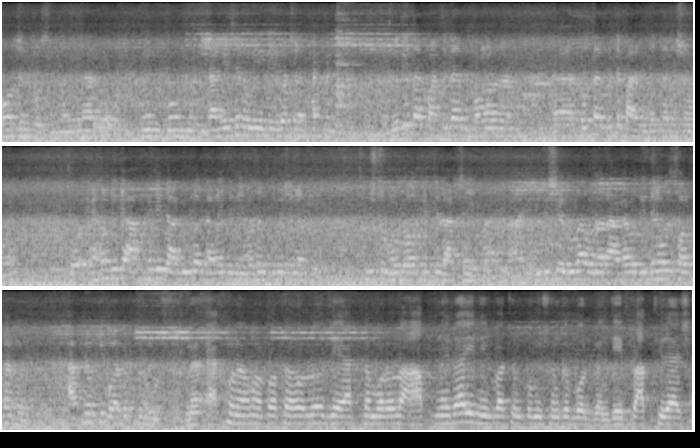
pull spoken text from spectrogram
বর্জন করছেন মানে জানিয়েছেন উনি নির্বাচনে থাকবেন যদিও তার পার্টিটার মনোনয়ন প্রত্যাহার করতে পারেন সময় তো এখন যদি আপনি যে দাবিগুলো নির্বাচন সুষ্ঠু ভোট হওয়ার ক্ষেত্রে রাজশাহী সেগুলো ওনারা আগামী দিনের মধ্যে আপনিও কি বয়কট করে বসছেন? না, এখন আমার কথা হলো যে এক নম্বর হলো আপনারাই নির্বাচন কমিশনকে বলবেন, যে প্রার্থীরা এসে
